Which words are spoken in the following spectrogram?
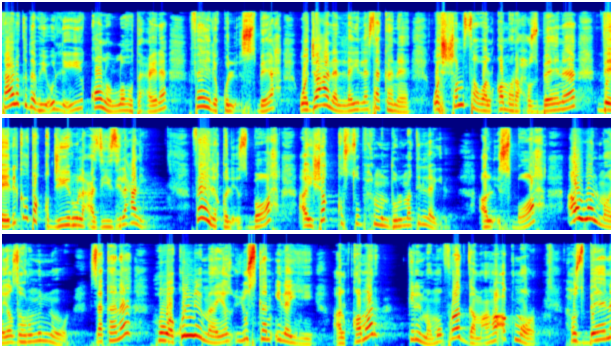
تعالى كده بيقول لي إيه؟ قال الله تعالى فالق الإصباح وجعل الليل سكنا والشمس والقمر حسبانا ذلك تقدير العزيز العليم. فالق الإصباح أي شق الصبح من ظلمة الليل. الإصباح أول ما يظهر من نور سكن هو كل ما يسكن إليه. القمر كلمة مفرد جمعها أقمار. حسبان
